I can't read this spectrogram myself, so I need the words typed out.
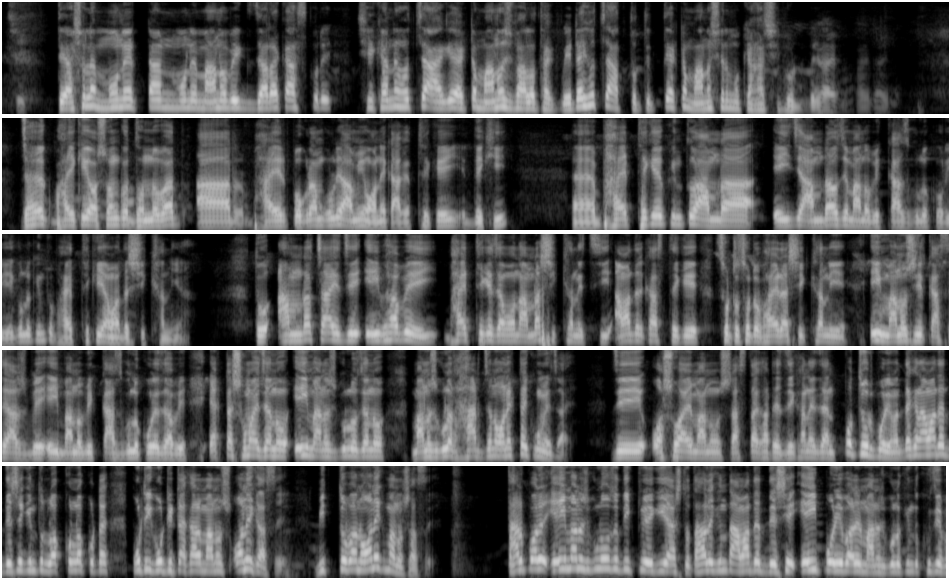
তে আসলে মনের টান মনে মানবিক যারা কাজ করে সেখানে হচ্ছে আগে একটা মানুষ ভালো থাকবে। এটাই হচ্ছে আত্মতৃপ্তি একটা মানুষের মুখে হাসি ফুটবে। যাই হোক ভাইকে অসংখ্য ধন্যবাদ। আর ভাইয়ের প্রোগ্রামগুলি আমি অনেক আগের থেকেই দেখি। ভাইয়ের থেকেও কিন্তু আমরা, এই যে আমরাও যে মানবিক কাজগুলো করি, এগুলো কিন্তু ভাইয়ের থেকেই আমাদের শিক্ষা নেওয়া তো আমরা চাই যে এইভাবেই ভাইয়ের থেকে যেমন আমরা শিক্ষা নিচ্ছি, আমাদের কাছ থেকে ছোট ছোট ভাইরা শিক্ষা নিয়ে এই মানুষের কাছে আসবে, এই মানবিক কাজগুলো করে যাবে। একটা সময় যেন এই মানুষগুলো যেন, মানুষগুলোর হার যেন অনেকটাই কমে যায়। যে অসহায় মানুষ, রাস্তাঘাটে যেখানে যান প্রচুর পরিমাণ। দেখেন আমাদের দেশে কিন্তু লক্ষ লক্ষ কোটি কোটি টাকার মানুষ অনেক আছে। বিত্তবান অনেক মানুষ আছে। তারপরে এই মানুষগুলো যদি একটু এগিয়ে আসতো তাহলে কিন্তু আমাদের দেশে এই পরিবারের মানুষগুলো কিন্তু খুঁজে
